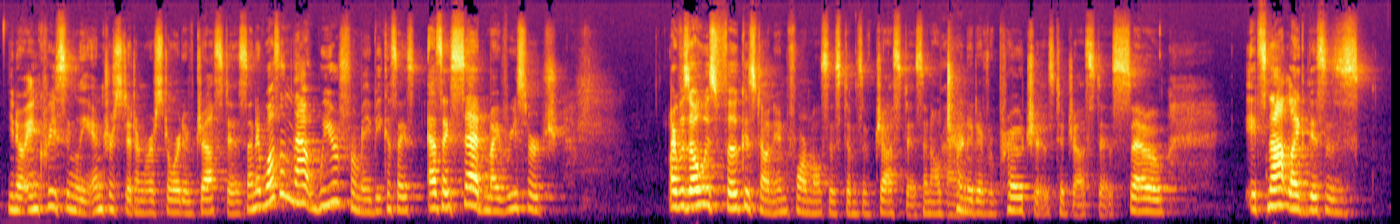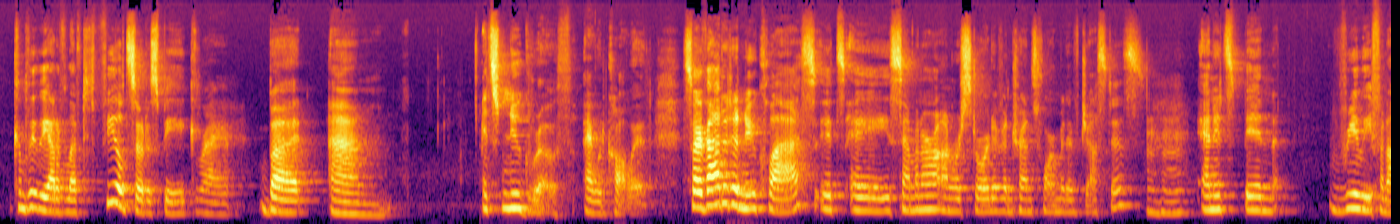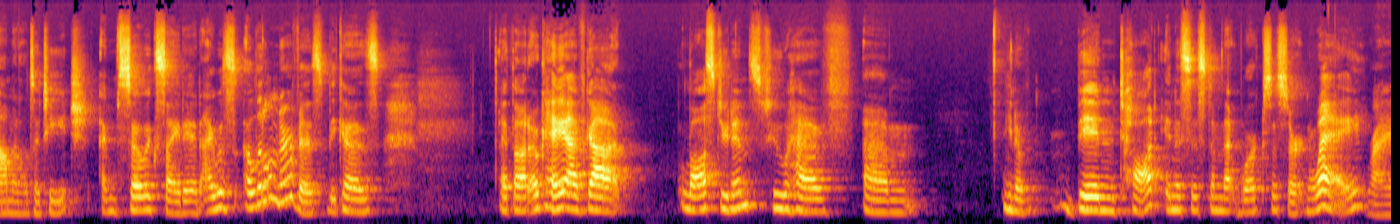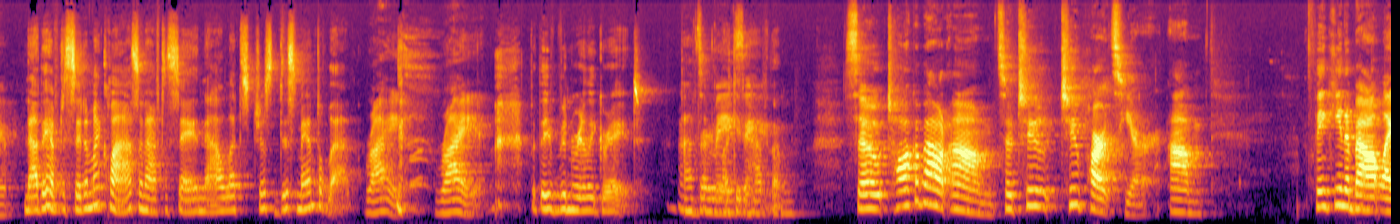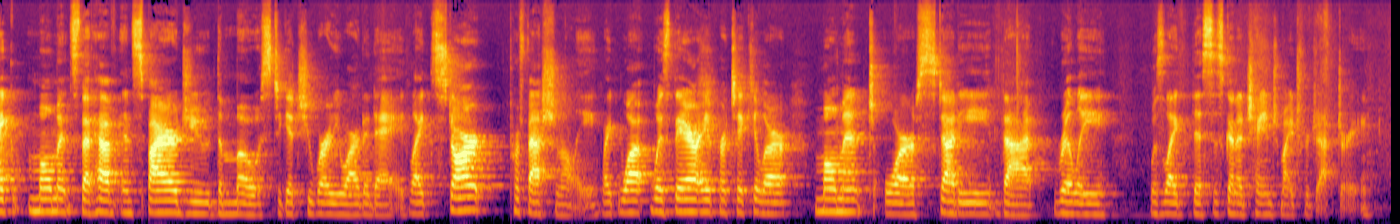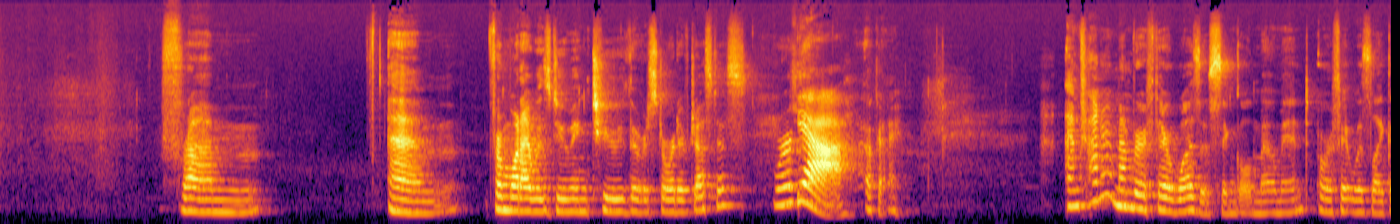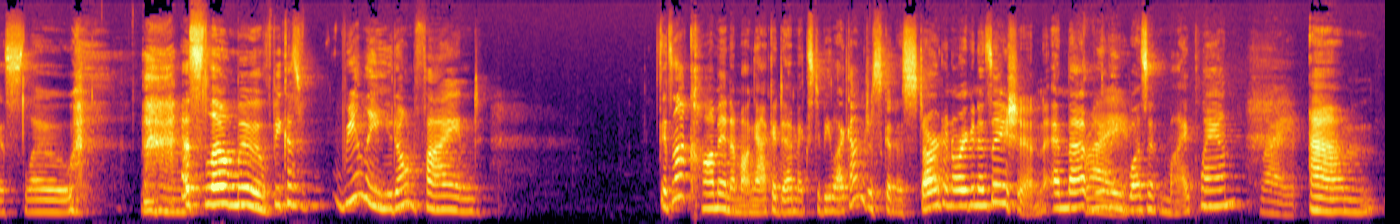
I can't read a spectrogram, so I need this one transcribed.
you know, increasingly interested in restorative justice. And it wasn't that weird for me because I, as I said, my research, I was always focused on informal systems of justice and alternative right. approaches to justice. So it's not like this is completely out of left field, so to speak. Right. But um, it's new growth, I would call it. So I've added a new class. It's a seminar on restorative and transformative justice. Mm-hmm. And it's been really phenomenal to teach. I'm so excited. I was a little nervous because I thought, okay, I've got law students who have, um, you know, been taught in a system that works a certain way. Right. Now they have to sit in my class and I have to say, now let's just dismantle that. Right. Right. but they've been really great. That's I'm very amazing. lucky to have them. So talk about um so two two parts here. Um thinking about like moments that have inspired you the most to get you where you are today like start professionally? Like what was there a particular moment or study that really was like this is going to change my trajectory from um from what i was doing to the restorative justice work? Yeah. Okay. I'm trying to remember if there was a single moment or if it was like a slow mm-hmm. a slow move because really you don't find it's not common among academics to be like i'm just going to start an organization and that right. really wasn't my plan right um,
